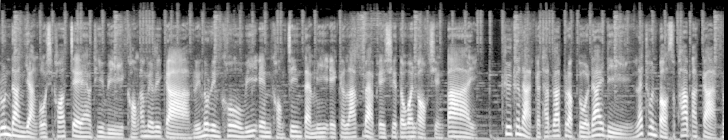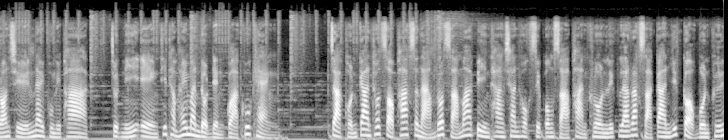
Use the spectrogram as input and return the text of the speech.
รุ่นดังอย่าง Oshkosh JLTV ของอเมริกา หรือ Norinco VN ของจีน แต่มีเอกลักษณ์แบบเอเชียตะวันออกเฉียงใต้ คือขนาดกระทัดรัดปรับตัวได้ดี และทนต่อสภาพอากาศร้อนชื้นในภูมิภาค จุดนี้เองที่ทำให้มันโดดเด่นกว่าคู่แข่ง จากผลการทดสอบภาคสนามรถสามารถปีนทางชัน 60 องศาผ่านโคลนลึกและรักษาการยึดเกาะบนพื้น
